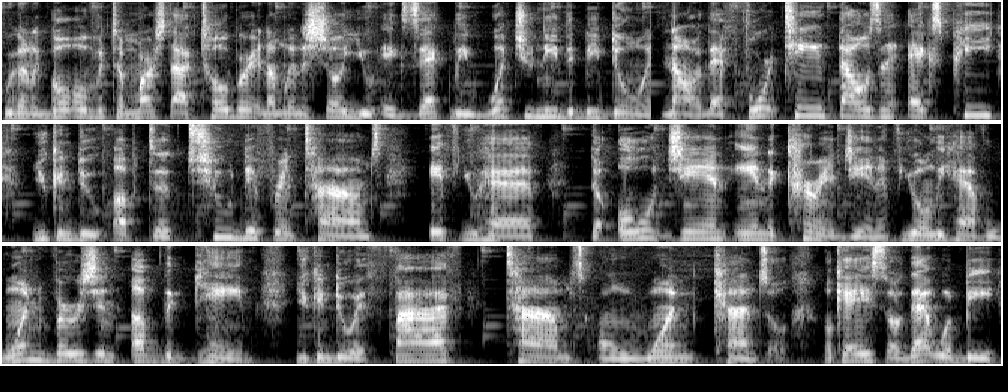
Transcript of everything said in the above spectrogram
we're gonna go over to March to October and I'm gonna show you exactly what you need to be doing. Now, that 14,000 XP, you can do up to two different times if you have the old gen and the current gen. If you only have one version of the game, you can do it five times on one console. Okay, so that would be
